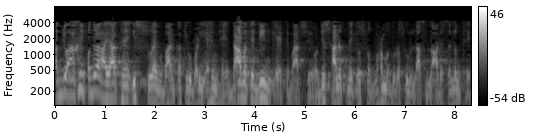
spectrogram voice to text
अब जो आखिरी पंद्रह आयात हैं इस सूरह मुबारक की, वो बड़ी अहम है, दावत दीन के एतबार से, और जिस हालत में कि उस वक्त मोहम्मद रसूल सल्लाम थे।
